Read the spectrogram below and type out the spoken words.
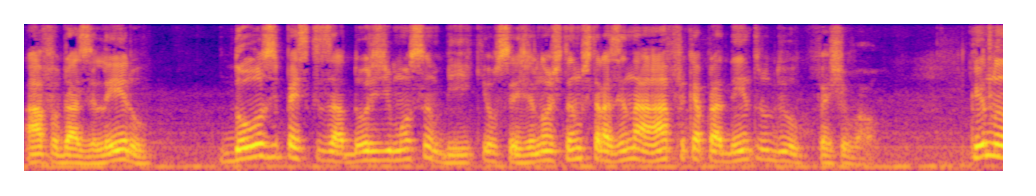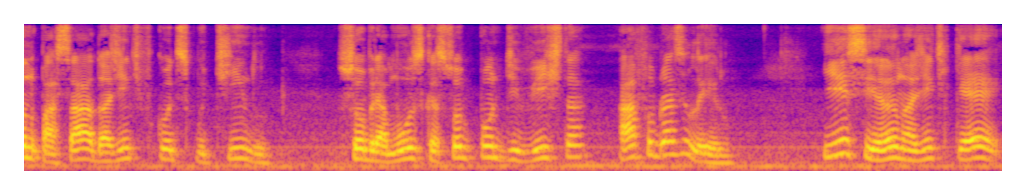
Afro-Brasileiro 12 pesquisadores de Moçambique, ou seja, nós estamos trazendo a África para dentro do festival. Porque no ano passado a gente ficou discutindo sobre a música sob o ponto de vista afro-brasileiro. E esse ano a gente quer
